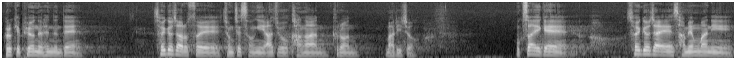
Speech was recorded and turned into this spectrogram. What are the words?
그렇게 표현을 했는데 설교자로서의 정체성이 아주 강한 그런 말이죠. 목사에게 설교자의 사명만이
